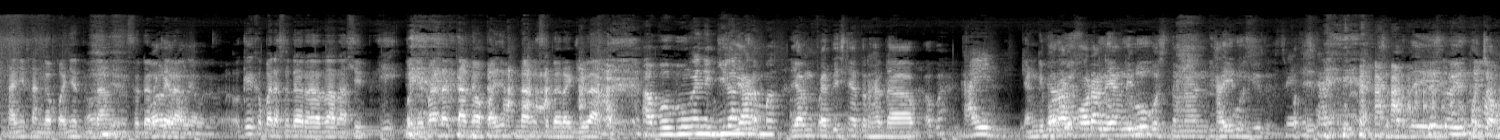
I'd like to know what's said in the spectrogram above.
tanya tanggapannya tentang Oh, iya. saudara Boleh, Gilang boleh, boleh. oke kepada saudara Rara Sidki bagaimana tanggapannya tentang saudara Gilang Apa hubungannya gilang yang sama yang petisnya terhadap apa? kain? yang dibungkus Orang-orang yang dibungkus dengan kain gitu. Seperti kain. seperti pocong.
